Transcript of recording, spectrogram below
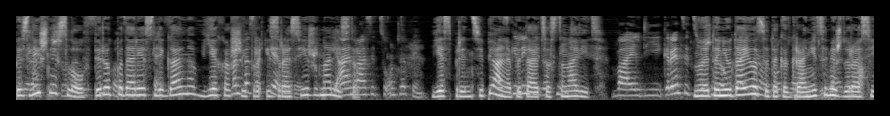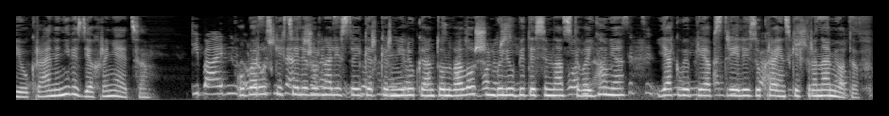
без лишних слов берет под арест легально въехавший из России журналистов. Есть принципиально пытается остановить. Но это не удается, так как граница между Россией и Украиной не везде охраняется. Оба русских тележурналиста Игорь Корнелюк и Антон Волошин были убиты 17 июня, якобы при обстреле из украинских хронометов.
